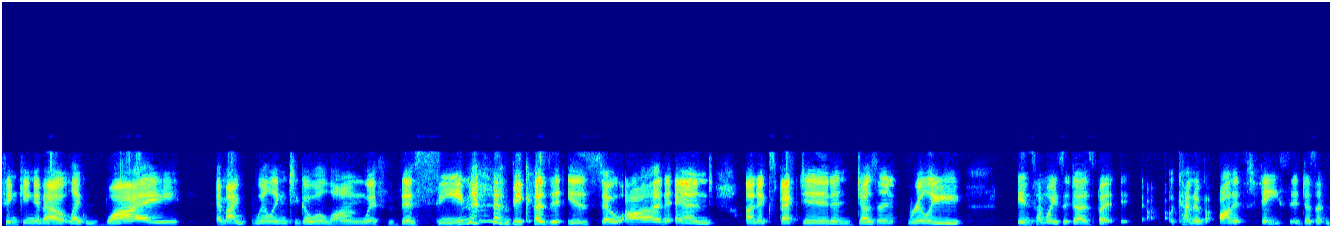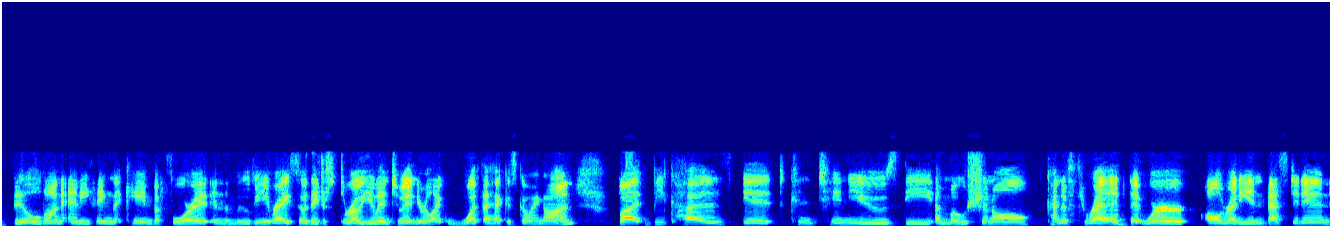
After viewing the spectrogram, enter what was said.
thinking about like why am I willing to go along with this scene? Because it is so odd and unexpected and doesn't really in some ways it does but uh, kind of on its face it doesn't build on anything that came before it in the movie right? So they just throw you into it and you're like what the heck is going on? But because it continues the emotional kind of thread that we're already invested in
